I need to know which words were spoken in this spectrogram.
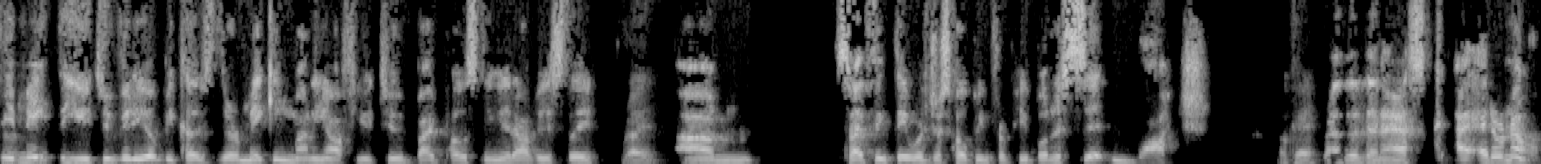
they make the YouTube video because they're making money off YouTube by posting it, obviously. Right. Um, so I think they were just hoping for people to sit and watch. Okay. Rather than ask. I, I don't know.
